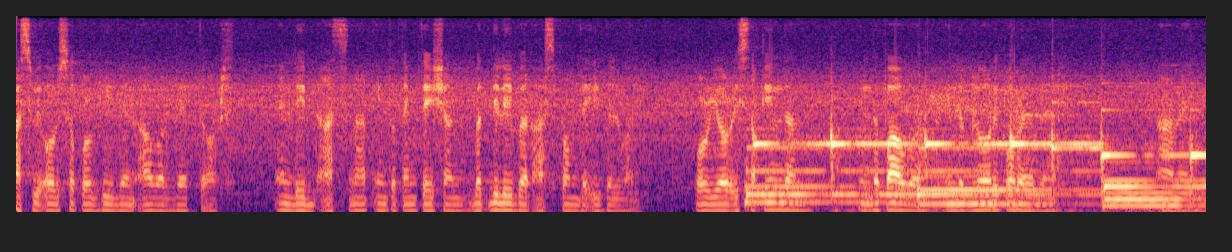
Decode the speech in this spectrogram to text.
as we also forgiven our debtors and lead us not into temptation, but deliver us from the evil one. For your is the kingdom, and the power, and the glory forever. Amen.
